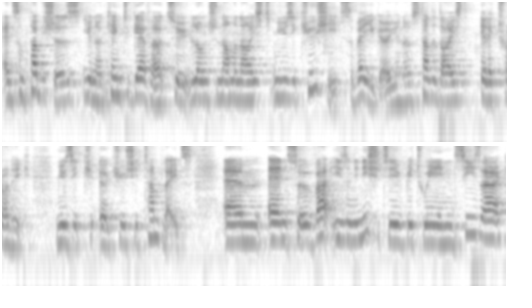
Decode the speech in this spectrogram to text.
and some publishers, you know, came together to launch an harmonized music cue sheet. So there you go, you know, standardized electronic music uh, cue sheet templates. Um, and so that is an initiative between CISAC,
